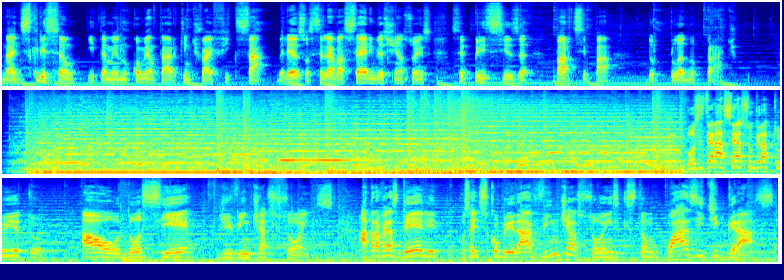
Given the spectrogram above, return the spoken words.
na descrição e também no comentário que a gente vai fixar, beleza? Se você leva a sério investir em ações, você precisa participar do plano prático. Você terá acesso gratuito ao dossiê de 20 ações. Através dele, você descobrirá 20 ações que estão quase de graça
